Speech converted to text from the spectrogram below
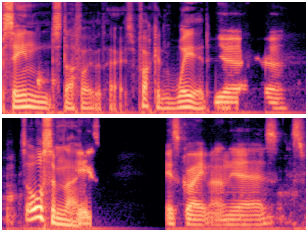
scene stuff over there. It's fucking weird. Yeah, It's awesome though. It's, it's great, man. Yeah, it's, it's,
